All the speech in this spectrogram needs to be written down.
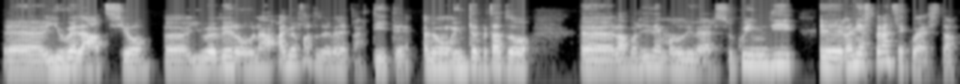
eh, Juve Lazio, eh, Juve Verona, abbiamo fatto delle belle partite, abbiamo interpretato eh, la partita in modo diverso. Quindi eh, la mia speranza è questa,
